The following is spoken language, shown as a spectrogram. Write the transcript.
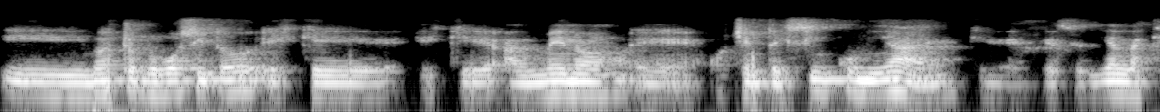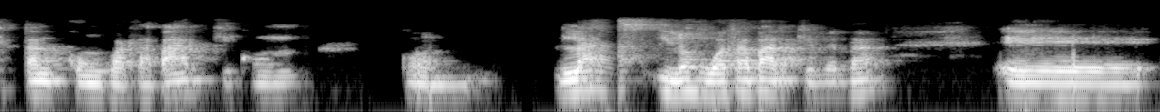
Y nuestro propósito es que, es que al menos 85 eh, unidades, que, serían las que están con guardaparques, con, con las y los guardaparques, ¿verdad? Eh,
